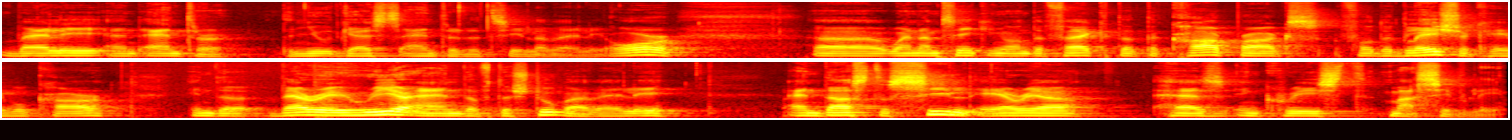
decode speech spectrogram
Valley and enter, the new guests enter the Ziller Valley. Or uh, when I'm thinking on the fact that the car parks for the glacier cable car in the very rear end of the Stubai Valley, and thus the sealed area has increased massively.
